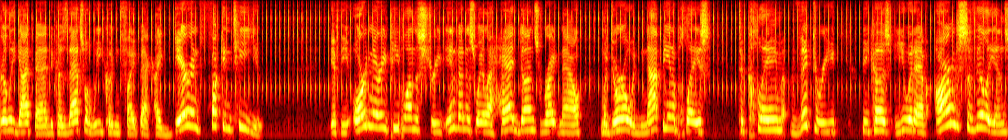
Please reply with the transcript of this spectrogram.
really got bad because that's when we couldn't fight back. I guarantee you, if the ordinary people on the street in Venezuela had guns right now, Maduro would not be in a place to claim victory because you would have armed civilians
